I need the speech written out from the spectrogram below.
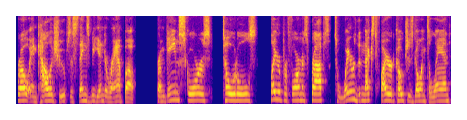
pro and college hoops as things begin to ramp up. From game scores, totals, player performance props to where the next fired coach is going to land,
